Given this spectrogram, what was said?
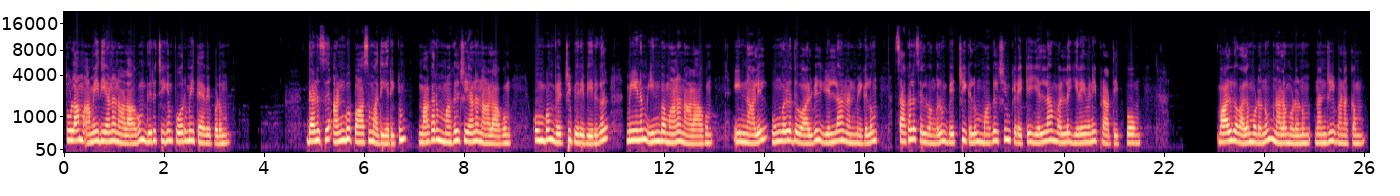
துலாம் அமைதியான நாளாகும். விருச்சிகம் பொறுமை தேவைப்படும். தனுசு அன்பு பாசம் அதிகரிக்கும். மகரம் மகிழ்ச்சியான நாளாகும். கும்பம் வெற்றி பெறுவீர்கள். மீனம் இன்பமான நாளாகும். இந்நாளில் உங்களது வாழ்வில் எல்லா நன்மைகளும் சகல செல்வங்களும் வெற்றிகளும் மகிழ்ச்சியும் கிடைக்க எல்லாம் வல்ல இறைவனை பிரார்த்திப்போம். வாழ்க வளமுடனும் நலமுடனும். நன்றி வணக்கம்.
